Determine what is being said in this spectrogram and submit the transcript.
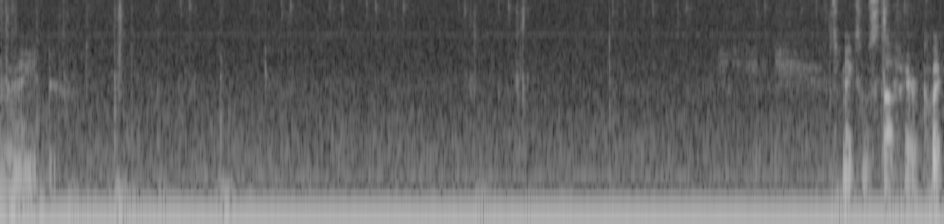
Alright. Let's make some stuff here quick.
